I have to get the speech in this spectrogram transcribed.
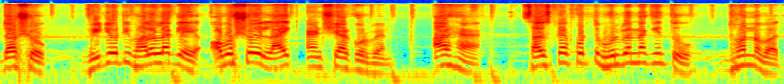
দর্শক, ভিডিওটি ভালো লাগলে অবশ্যই লাইক অ্যান্ড শেয়ার করবেন। আর হ্যাঁ সাবস্ক্রাইব করতে ভুলবেন না কিন্তু। ধন্যবাদ।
